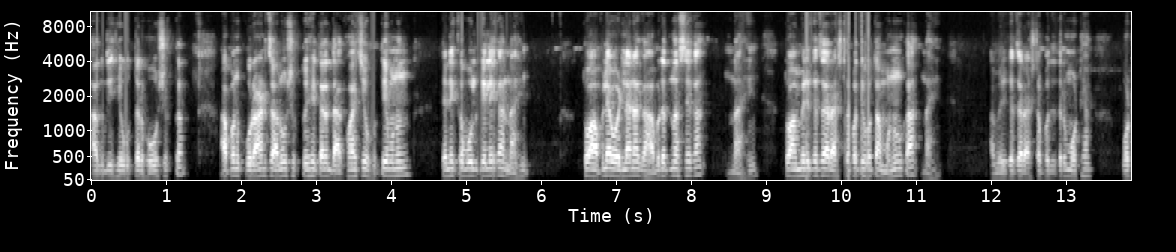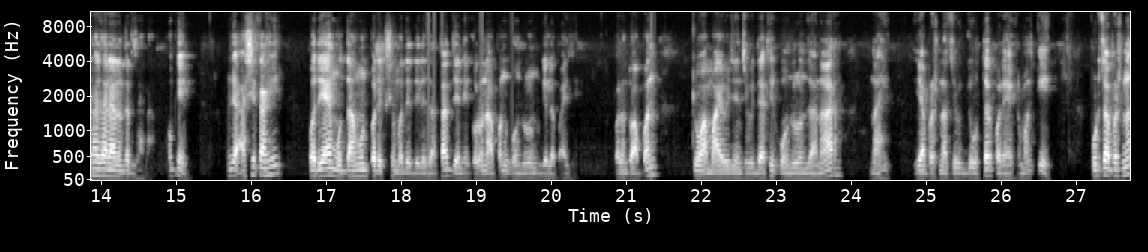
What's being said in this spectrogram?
अगदी हे उत्तर होऊ शकतं. आपण कुराण चालवू शकतो हे त्याला दाखवायचे होते म्हणून त्याने कबूल केले का? नाही. तो आपल्या वडिलांना घाबरत नसे का? नाही. तो अमेरिकेचा राष्ट्रपती होता म्हणून का? नाही. अमेरिकेचा राष्ट्रपती तर मोठ्या मोठा झाल्यानंतर झाला. ओके? म्हणजे असे काही पर्याय मुद्दामून परीक्षेमध्ये दिले जातात जेणेकरून आपण गोंधळून गेलं पाहिजे. परंतु आपण किंवा मायविजनचे विद्यार्थी गोंधळून जाणार नाही. या प्रश्नाचे योग्य उत्तर पर्याय क्रमांक ए पुढचा प्रश्न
